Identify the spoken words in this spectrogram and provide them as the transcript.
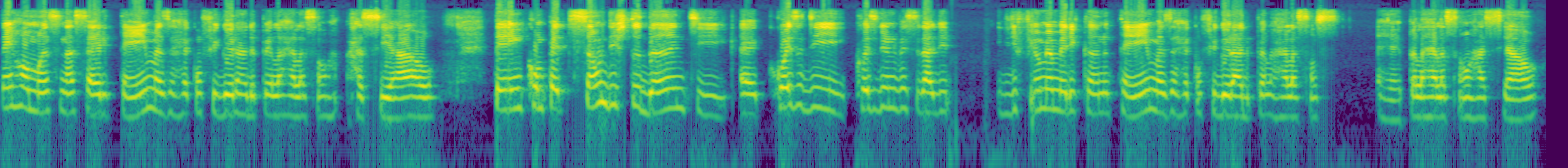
Tem romance na série, tem, mas é reconfigurada pela relação racial. Tem competição de estudante, é, coisa de coisa de universidade de filme americano tem, mas é reconfigurado pela relação é, pela relação racial.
